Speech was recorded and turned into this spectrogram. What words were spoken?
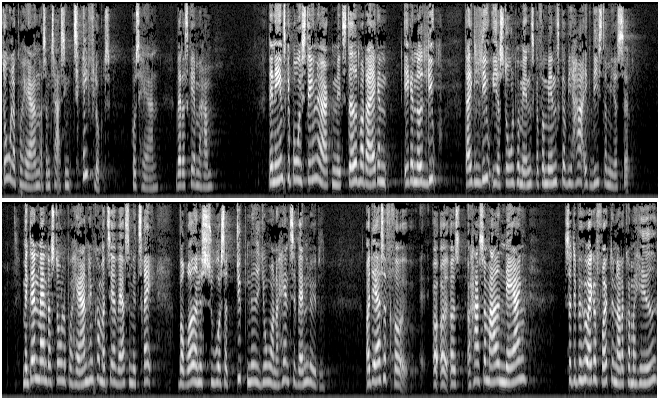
stoler på Herren, og som tager sin tilflugt hos Herren, hvad der sker med ham. Den ene skal bo i stenørkenen, et sted, hvor der ikke er, ikke er noget liv. Der er ikke liv i at stole på mennesker, for mennesker, vi har ikke visdom i os selv. Men den mand, der stoler på Herren, han kommer til at være som et træ, hvor rødderne suger sig dybt ned i jorden og hen til vandløbet. Og det er så for, og, og, og, og har så meget næring, så det behøver ikke at frygte, når der kommer hede.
